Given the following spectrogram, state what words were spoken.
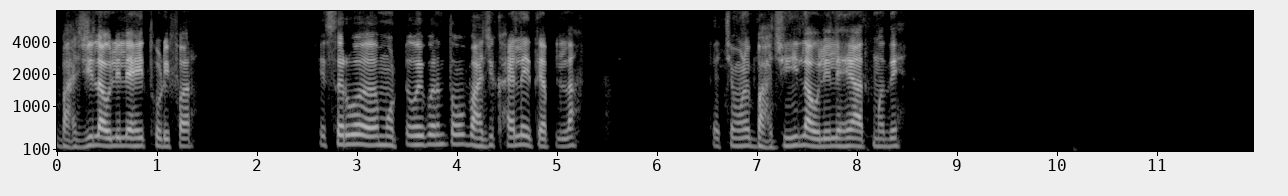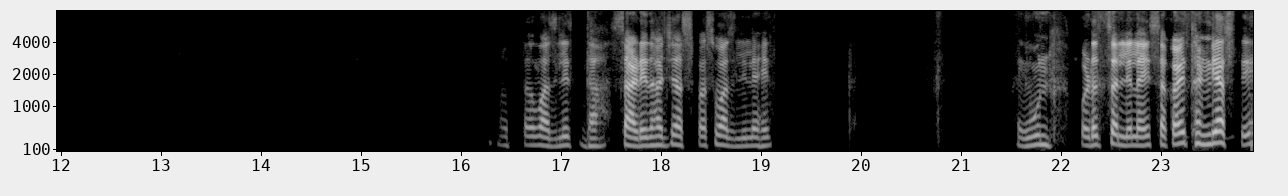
भाजी लावलेली आहे थोडीफार. हे सर्व मोठं होईपर्यंत भाजी खायला येते आपल्याला. त्याच्यामुळे भाजीही लावलेली आहे आतमध्ये. आता वाजले दहा साडेदहाच्या आसपास वाजलेले आहेत. ऊन पडत चाललेलं आहे. सकाळी थंडी असते.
